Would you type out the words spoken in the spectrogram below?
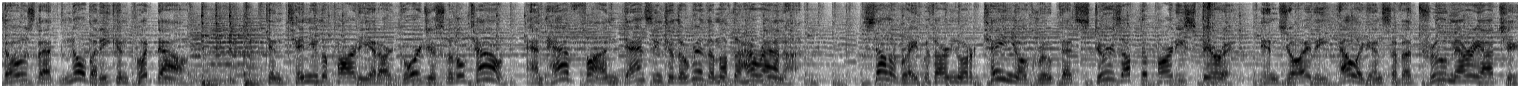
those that nobody can put down. Continue the party at our gorgeous little town and have fun dancing to the rhythm of the Jarana. Celebrate with our norteño group that stirs up the party spirit. Enjoy the elegance of a true mariachi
